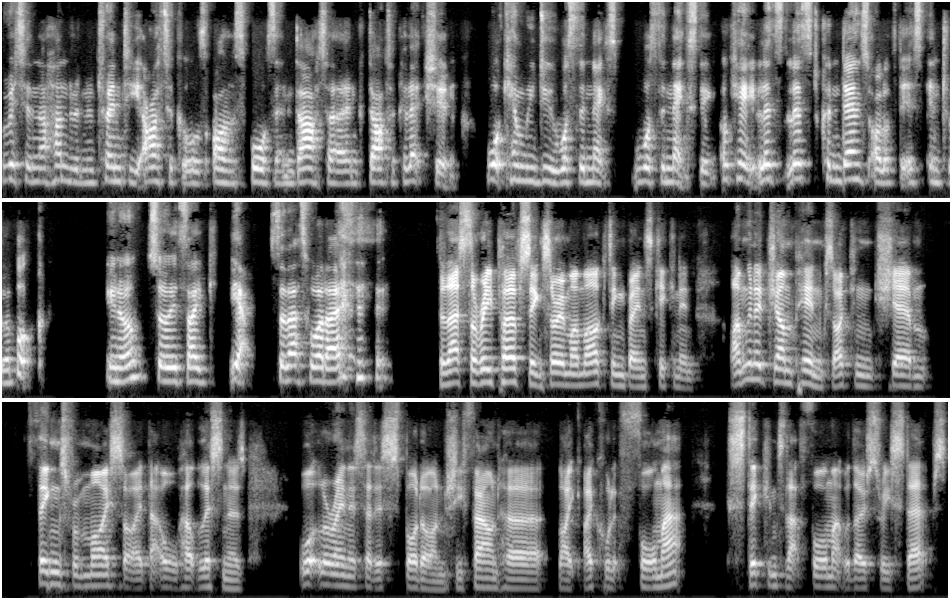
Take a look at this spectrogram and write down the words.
written 120 articles on sports and data and data collection what can we do? What's the next what's the next thing? Okay let's let's condense all of this into a book you know? So it's like yeah so that's what i so that's the repurposing. Sorry my marketing brain's kicking in I'm going to jump in because I can share things from my side that will help listeners. What Lorraine said is spot on. She found her, like I call it format, sticking to that format with those three steps.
